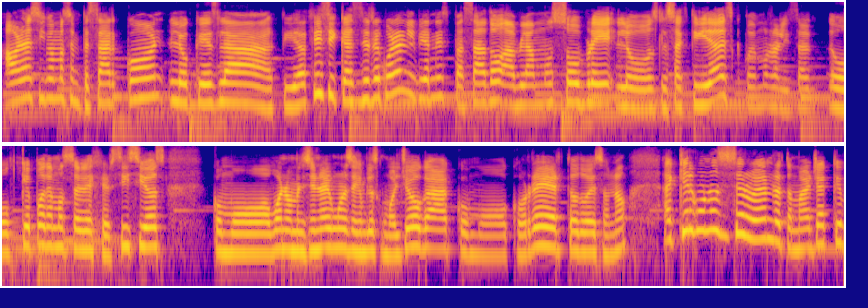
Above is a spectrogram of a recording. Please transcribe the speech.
Ahora sí vamos a empezar con lo que es la actividad física. Si recuerdan el viernes pasado hablamos sobre los, las actividades que podemos realizar o que podemos hacer ejercicios como, bueno, mencioné algunos ejemplos como el yoga, como correr, todo eso, ¿no? Aquí algunos sí se pueden retomar, ya que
